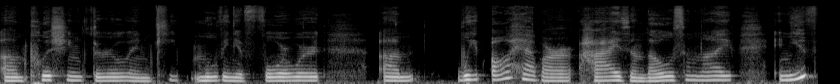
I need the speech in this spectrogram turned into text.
um, pushing through and keep moving it forward, um, we all have our highs and lows in life, and you've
